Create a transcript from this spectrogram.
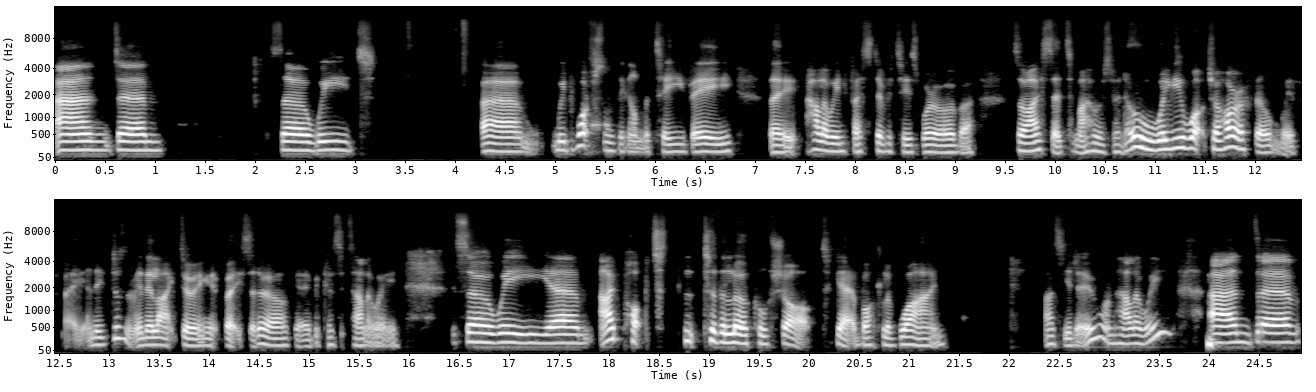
And um, so we'd um, we'd watched something on the TV. The Halloween festivities were over. So I said to my husband, Oh, will you watch a horror film with me? And he doesn't really like doing it, but he said, Oh, okay, because it's Halloween. So we, um, I popped to the local shop to get a bottle of wine, as you do on Halloween. And um,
